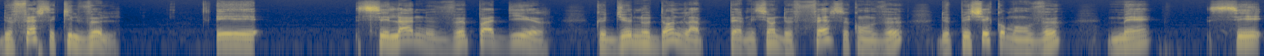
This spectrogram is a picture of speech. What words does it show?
de faire ce qu'ils veulent. Et cela ne veut pas dire que Dieu nous donne la permission de faire ce qu'on veut, de pécher comme on veut, mais c'est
